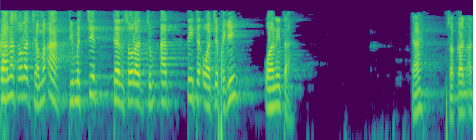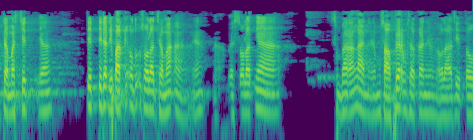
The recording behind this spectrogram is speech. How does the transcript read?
Karena sholat jamaah di masjid dan sholat Jumat tidak wajib bagi wanita. Ya, misalkan ada masjid ya tidak dipakai untuk sholat jamaah ya. Nah, sholatnya sembarangan ya, musafir misalkan ya, sholat situ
